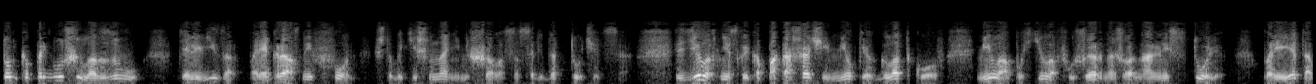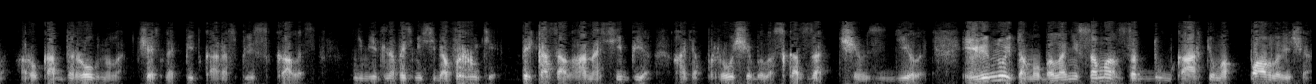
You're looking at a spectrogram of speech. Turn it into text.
Только приглушила звук. Телевизор — прекрасный фон, чтобы тишина не мешала сосредоточиться. Сделав несколько покошачьи мелких глотков, Мила опустила фужер на журнальный столик. При этом рука дрогнула, часть напитка расплескалась. «Немедленно возьми себя в руки!» Приказала она себе, хотя проще было сказать, чем сделать. И виной тому была не сама задумка Артема Павловича,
